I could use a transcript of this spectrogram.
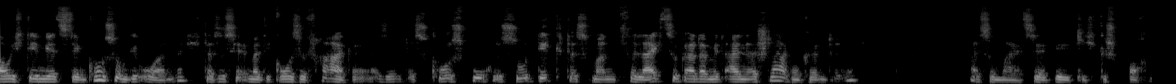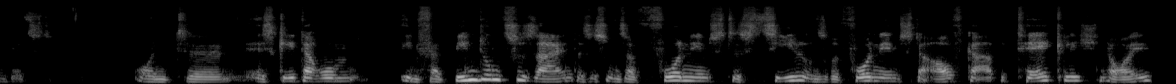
Haue ich dem jetzt den Kurs um die Ohren? Nicht? Das ist ja immer die große Frage. Also das Kursbuch ist so dick, dass man vielleicht sogar damit einen erschlagen könnte. Nicht? Also mal sehr bildlich gesprochen jetzt. Und äh, es geht darum, in Verbindung zu sein. Das ist unser vornehmstes Ziel, unsere vornehmste Aufgabe, täglich neu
